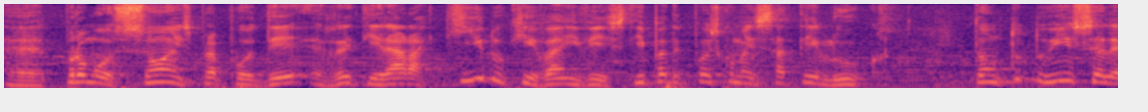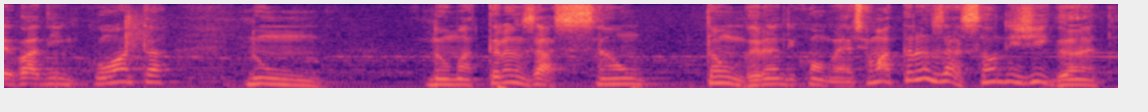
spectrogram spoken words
é, promoções para poder retirar aquilo que vai investir para depois começar a ter lucro? Então, tudo isso é levado em conta num numa transação tão grande como essa. É uma transação de gigante.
